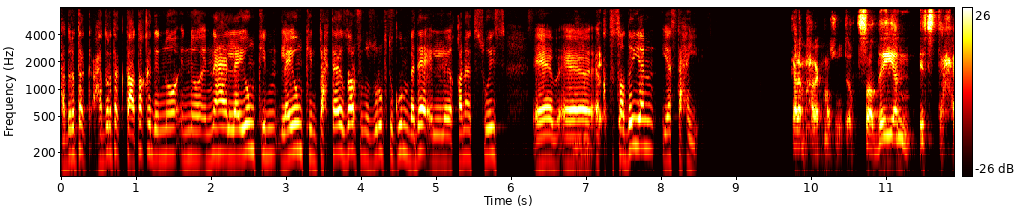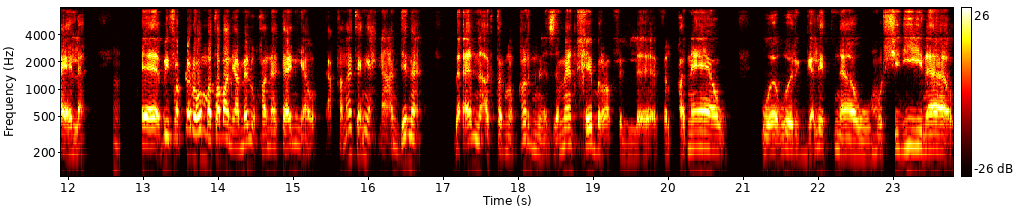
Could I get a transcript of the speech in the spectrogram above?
حضرتك حضرتك تعتقد إنه إنه إنها لا يمكن لا يمكن تحت اي ظرف من الظروف تكون بدائل لقناة السويس آه، آه، اقتصاديا يستحيل؟ كلام حضرتك مظبوط. اقتصاديا استحالة. آه بيفكروا هم طبعا يعملوا قناة تانية. وبتاع قناة تانية إحنا عندنا بقالنا أكتر من قرن من الزمان خبرة في في القناة ورجالتنا ومرشدينا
